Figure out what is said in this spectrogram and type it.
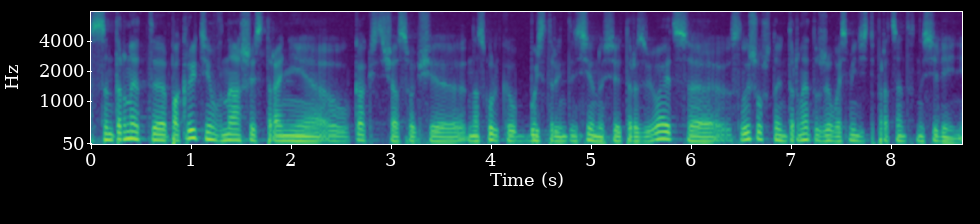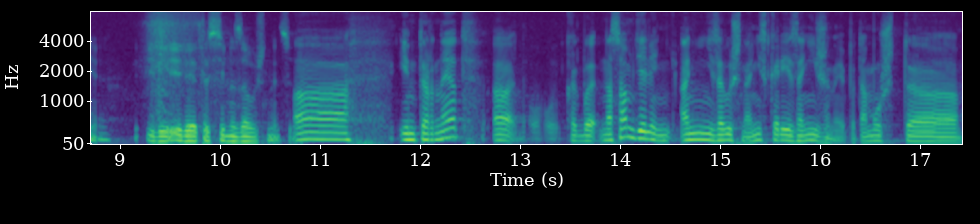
с интернет-покрытием в нашей стране, э, как сейчас вообще, насколько быстро, интенсивно все это развивается? Слышал, что интернет уже 80% населения. Или, или это сильно завышенная цифра? А, интернет, а, как бы, на самом деле, они не завышенные, они скорее заниженные, потому что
